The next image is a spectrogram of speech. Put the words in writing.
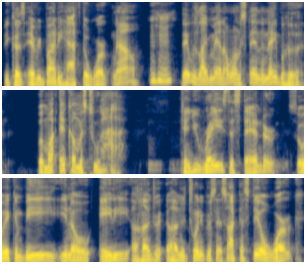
because everybody have to work now, Mhm. they was like, man, I want to stay in the neighborhood, but my income is too high. Can you raise the standard so it can be, you know, 80, 100, 120% so I can still work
